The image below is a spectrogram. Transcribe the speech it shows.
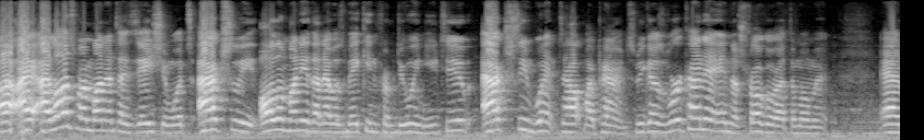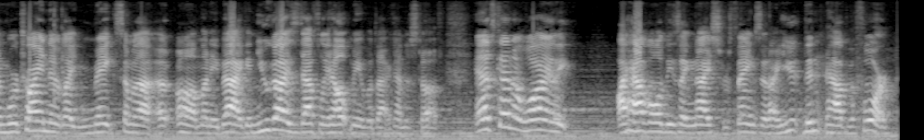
I, I lost my monetization, which actually, all the money that I was making from doing YouTube actually went to help my parents because we're kind of in a struggle at the moment. And we're trying to, like, make some of that uh, uh money back. And you guys definitely helped me with that kind of stuff. And that's kind of why, like, I have all these, like, nicer things that I didn't have before.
